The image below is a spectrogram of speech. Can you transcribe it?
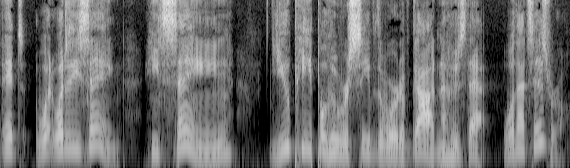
It's what what is he saying? He's saying, you people who receive the word of God. Now, who's that? Well, that's Israel.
